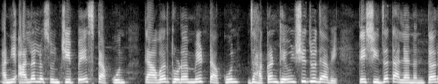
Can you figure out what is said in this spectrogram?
आणि आलं लसूणची पेस्ट टाकून त्यावर थोडं मीठ टाकून झाकण ठेवून शिजू द्यावे. ते शिजत आल्यानंतर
